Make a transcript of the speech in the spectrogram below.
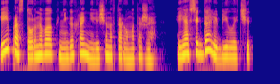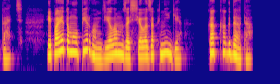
и просторного книгохранилища на втором этаже. Я всегда любила читать, и поэтому первым делом засела за книги, как когда-то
